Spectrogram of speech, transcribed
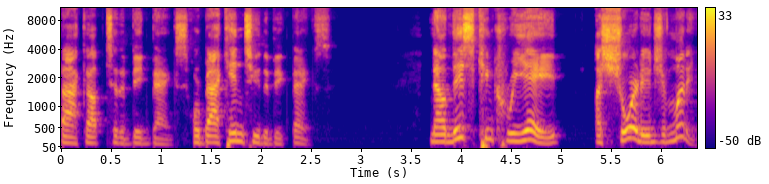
back up to the big banks or back into the big banks. Now, this can create a shortage of money.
